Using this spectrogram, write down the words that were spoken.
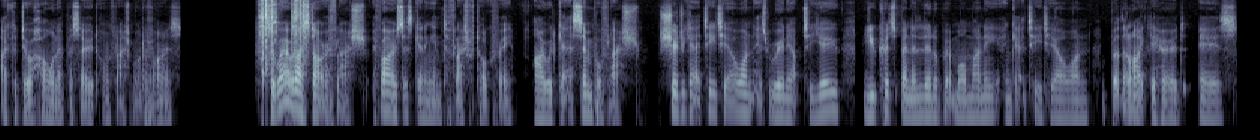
I could do a whole episode on flash modifiers. So where would I start with flash? If I was just getting into flash photography, I would get a simple flash. Should you get a TTL one? It's really up to you. You could spend a little bit more money and get a TTL one, but the likelihood is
